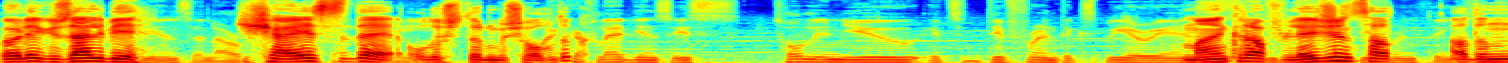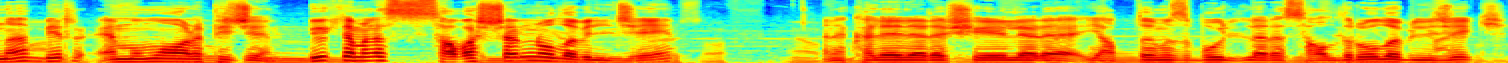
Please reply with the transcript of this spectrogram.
Böyle güzel bir hikayesi de oluşturmuş olduk. Minecraft Legends ad- adında bir MMORPG. Büyük ihtimalle savaşların olabileceği, hani kalelere, şehirlere, yaptığımız build'lere saldırı olabilecek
